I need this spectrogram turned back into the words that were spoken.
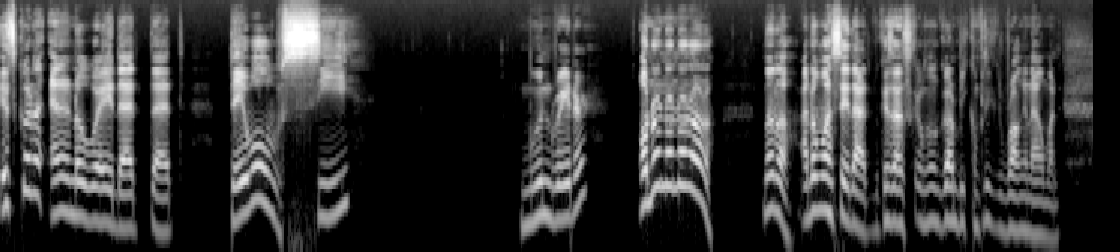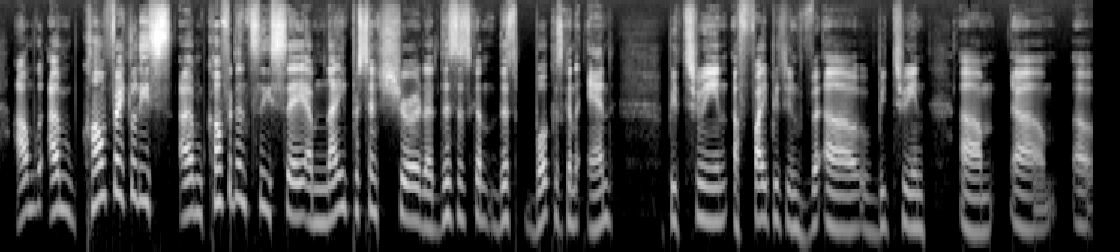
It's gonna end in a way that that they will see Moon Raider. Oh no no no no no no no! I don't want to say that because I'm gonna be completely wrong in that one. I'm I'm confidently I'm confidently say I'm ninety percent sure that this is gonna this book is gonna end between a fight between uh between um um uh,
